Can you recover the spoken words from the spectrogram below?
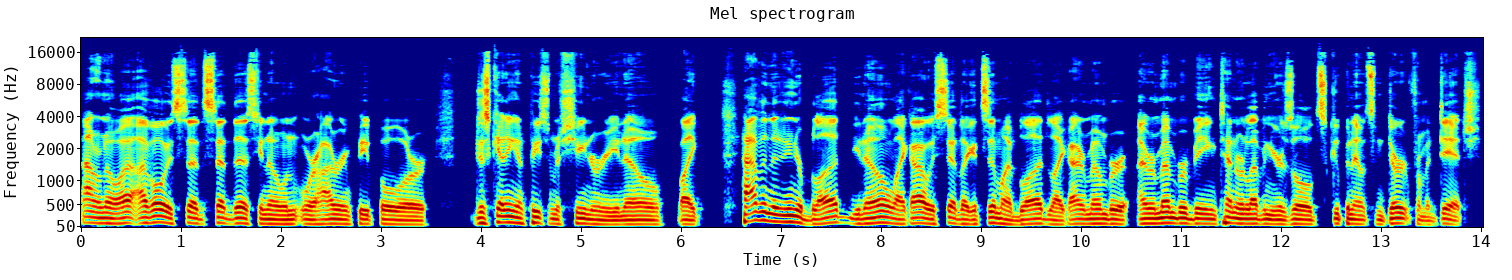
I don't know. I, have always said said this, you know, when we're hiring people or just getting a piece of machinery, you know, like having it in your blood, you know, like I always said, like it's in my blood. Like I remember, I remember being ten or eleven years old, scooping out some dirt from a ditch,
